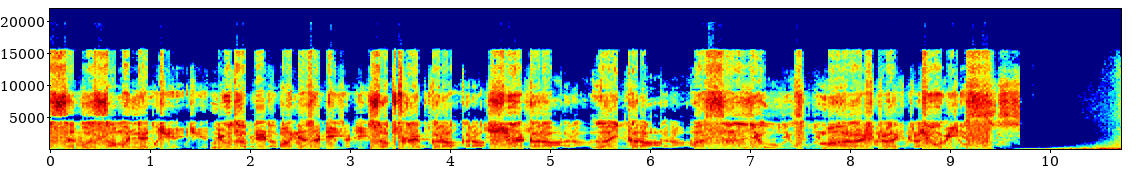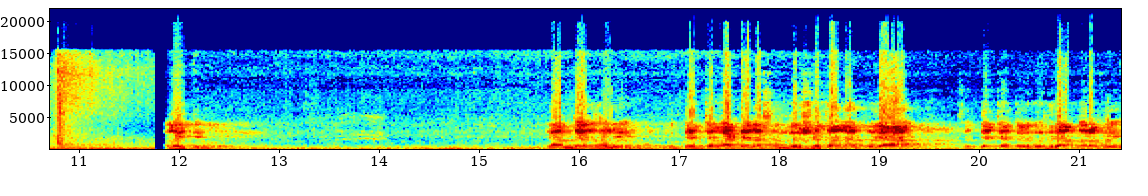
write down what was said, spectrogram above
सर्वसामान्यांची. न्यूज अपडेट पाहण्यासाठी सबस्क्राईब करा शेअर करा लाईक करा. असल न्यूज महाराष्ट्र चोवीस. ते आमदार झाले. मग त्यांच्या वाट्याला संघर्ष झाला. तो या सध्याच्या दळभद्री आमदारामुळे.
